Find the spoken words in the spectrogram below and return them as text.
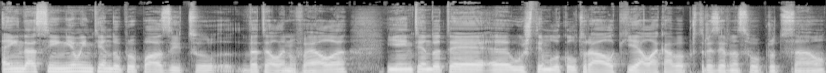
Ainda assim, eu entendo o propósito da telenovela e entendo até uh, o estímulo cultural que ela acaba por trazer na sua produção.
